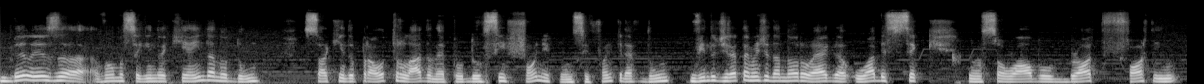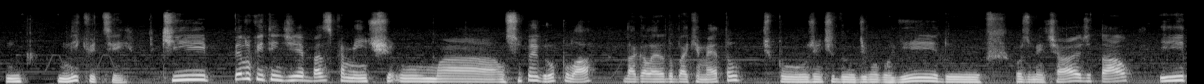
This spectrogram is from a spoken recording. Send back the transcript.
Beleza, vamos seguindo aqui ainda no Doom. Só que indo para outro lado, né, pro Doom Sinfônico, um Symphonic Death Doom, vindo diretamente da Noruega, o Absek lançou o álbum Brought Forth in Iniquity, que, pelo que eu entendi, é basicamente uma, um super grupo lá, da galera do black metal, tipo gente do Dimo Borghi, do Rosemary Child e tal. E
